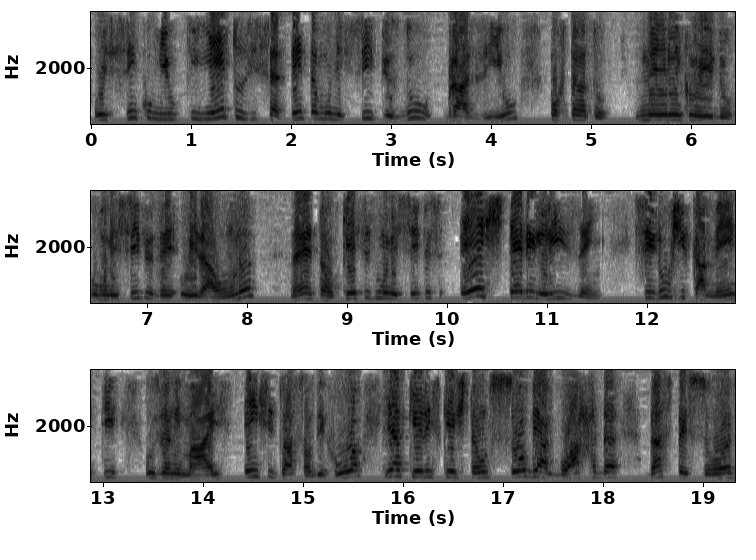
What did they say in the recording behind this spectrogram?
os 5.570 municípios do Brasil, portanto, nele incluído o município de Uiraúna, né, então, que esses municípios esterilizem cirurgicamente os animais em situação de rua e aqueles que estão sob a guarda das pessoas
